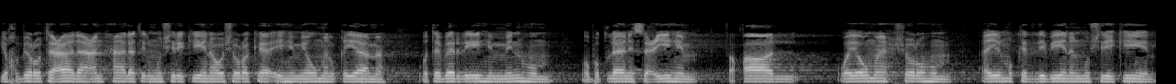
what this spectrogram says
يخبر تعالى عن حالة المشركين وشركائهم يوم القيامة وتبريهم منهم وبطلان سعيهم فقال ويوم يحشرهم أي المكذبين المشركين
